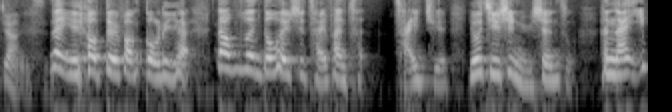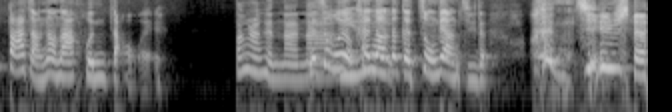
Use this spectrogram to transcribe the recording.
这样子，那也要对方够厉害。大部分都会是裁判裁裁决，尤其是女生组。很难一巴掌让她昏倒，哎，当然很难啊。可是我有看到那个重量级的，很惊人，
